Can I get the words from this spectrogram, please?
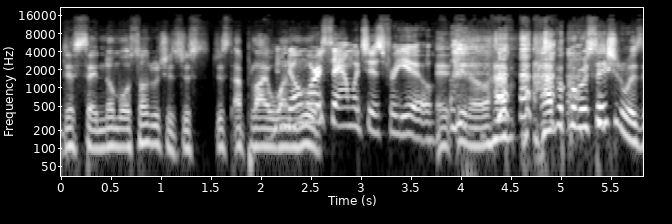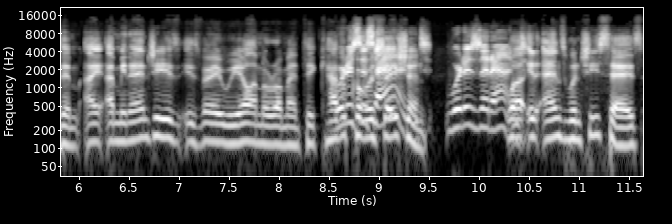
just say no more sandwiches. Just just apply one no rule. more sandwiches for you. And, you know, have have a conversation with him. I, I mean, Angi is, is very real. I'm a romantic. Have Where a does conversation. this end? Where does it end? Well, it ends when she says,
